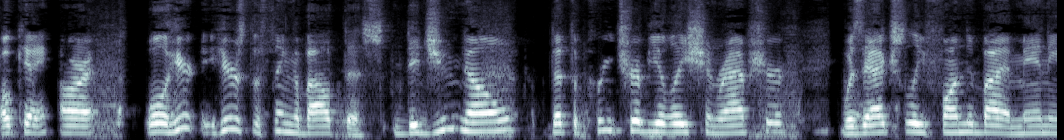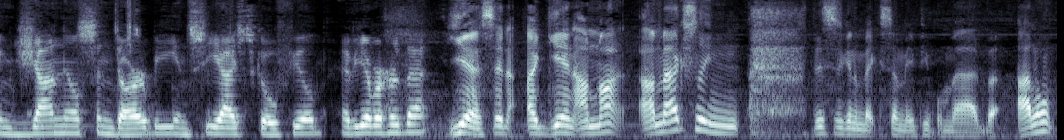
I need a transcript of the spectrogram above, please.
Okay, all right. Well, here here's the thing about this. Did you know that the pre-tribulation rapture was actually funded by a man named John Nelson Darby and C.I. Scofield? Have you ever heard that? Yes, and again, I'm not. I'm actually. This is gonna make so many people mad, but I don't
